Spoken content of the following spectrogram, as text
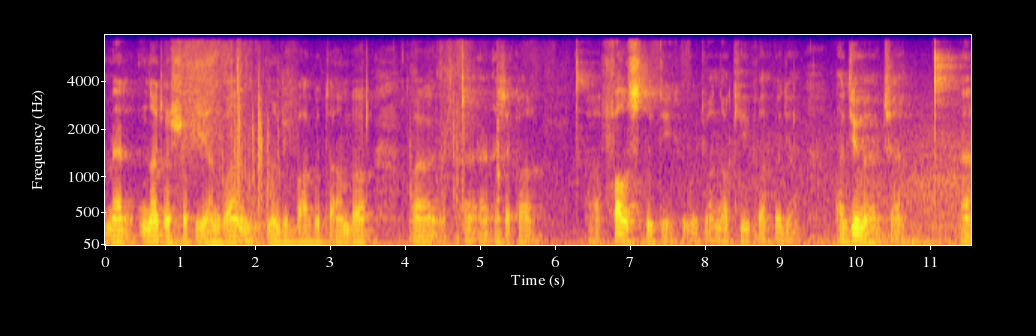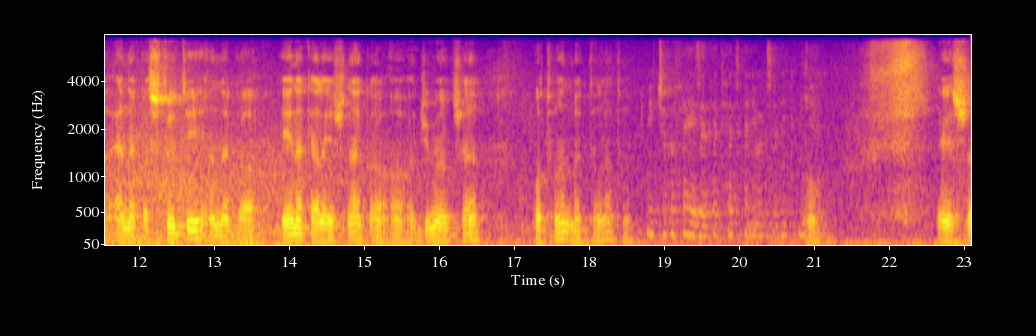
mert nagyon sok ilyen van, mondjuk Balgotamban, ezek a, a false stuti, úgy vannak hívva, hogy a, a gyümölcse. Ennek a stuti, ennek a énekelésnek a, a gyümölcse Ott van, megtaláltad? Még csak a fejezetet, 78. Ó. És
